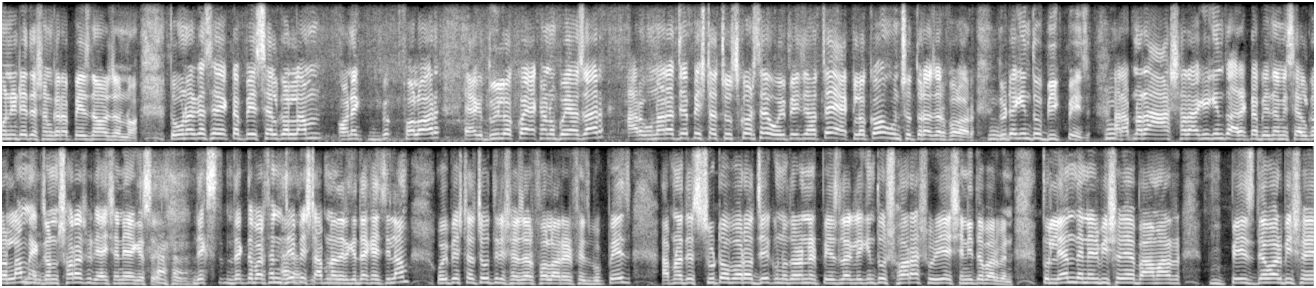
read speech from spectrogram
মনিটাইজেশন করা পেজ নেওয়ার জন্য। তো ওনার কাছে একটা পেজ সেল করলাম, অনেক ফলোয়ার এক দুই লক্ষ একানব্বই হাজার। আর ওনারা যে পেজটা চুজ করছে, ওই পেজে হচ্ছে এক লক্ষ উনসত্তর হাজার ফলোয়ার দুটা কিন্তু বিগ পেজ আর আপনারা আসার আগে কিন্তু আরেকটা পেজ আমি সেল করলাম। একজন সরাসরি আইসা নিয়ে গেছে। দেখতে পাচ্ছেন যে পেজটা আপনাদেরকে দেখাইছিলাম ওই পেজটা চৌত্রিশ হাজার ফলোয়ারের ফেসবুক পেজ আপনাদের ছোট বড় যে কোনো ধরনের পেজ লাগলে কিন্তু সরাসরি এসে নিতে পারবেন। তো লেনদেনের বিষয়ে বা আমার পেজ দেওয়ার বিষয়ে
